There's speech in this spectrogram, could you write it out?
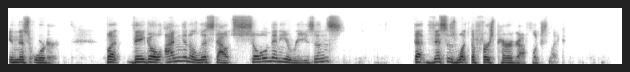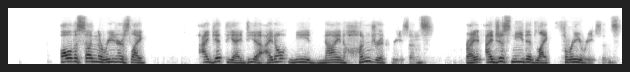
in this order, but they go, I'm going to list out so many reasons that this is what the first paragraph looks like. All of a sudden, the reader's like, I get the idea. I don't need 900 reasons right? I just needed like three reasons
